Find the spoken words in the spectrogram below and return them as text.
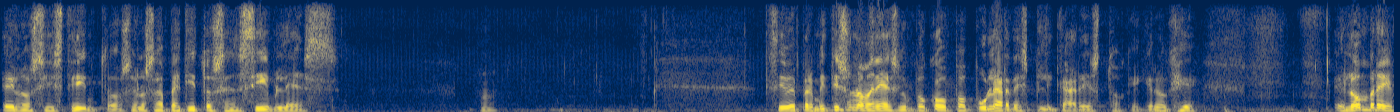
en los instintos, en los apetitos sensibles. Si me permitís una manera un poco popular de explicar esto, que creo que el hombre,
